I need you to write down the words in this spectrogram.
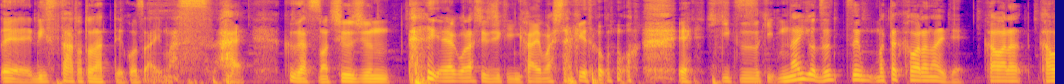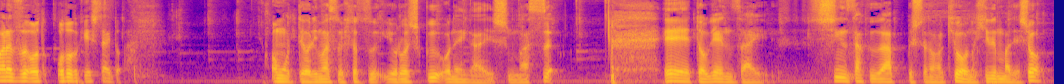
えー、リスタートとなってございます。はい。9月の中旬、ややこらしい時期に変えましたけども、え、引き続き、内容全然全く変わらないで、変わら、変わらずお届けしたいと思っております。一つよろしくお願いします。えーと、現在、新作がアップしたのは今日の昼間でしょ。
